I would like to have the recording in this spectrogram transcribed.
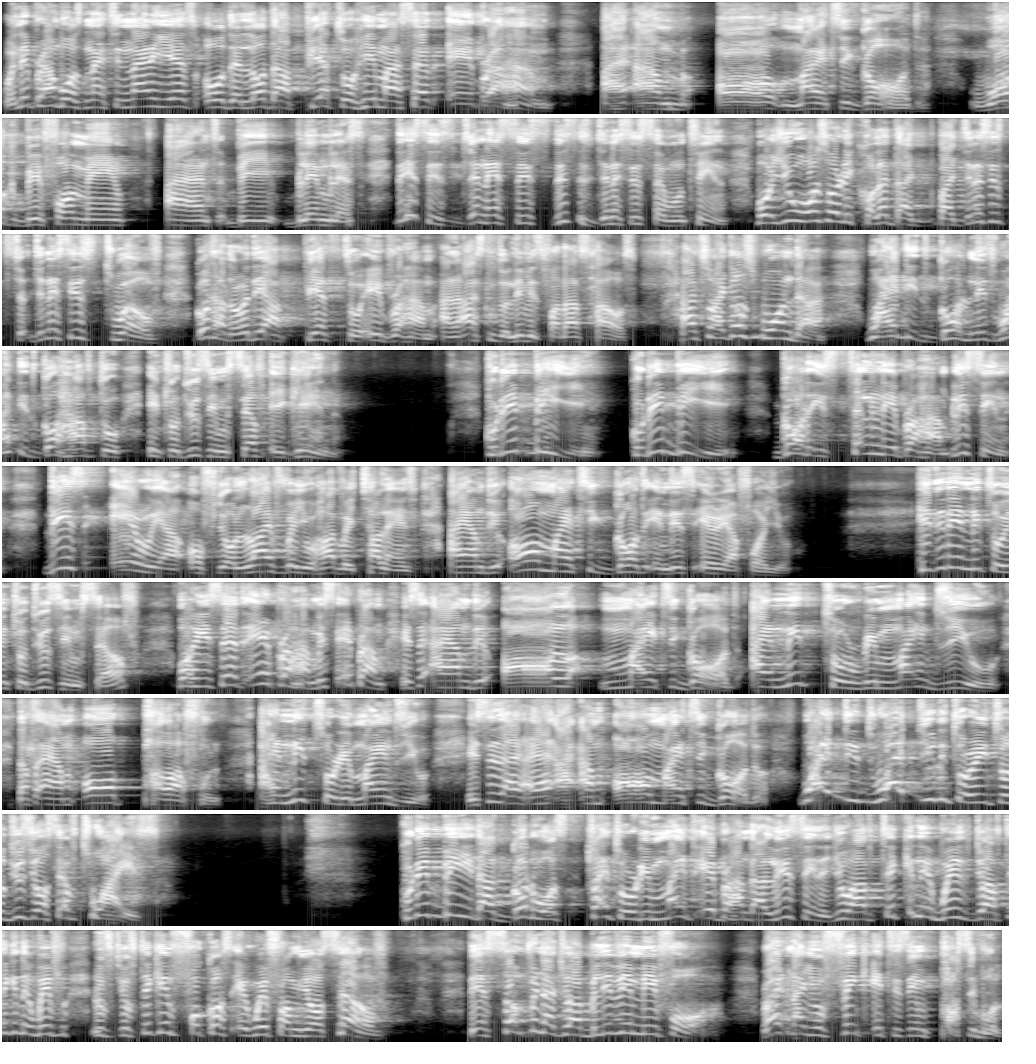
When Abraham was 99 years old, the Lord appeared to him and said, Abraham, I am Almighty God. Walk before me and be blameless. This is Genesis, this is Genesis 17. But you also recollect that by Genesis, Genesis 12, God had already appeared to Abraham and asked him to leave his father's house. And so I just wonder, why did God need, why did God have to introduce himself again? Could it be, could it be God is telling Abraham, listen, this area of your life where you have a challenge, I am the Almighty God in this area for you. He didn't need to introduce himself, but he said, Abraham, it's Abraham. He said, I am the Almighty God. I need to remind you that I am all powerful. I need to remind you. He says, I, I, I am Almighty God. Why did why do you need to introduce yourself twice? Could it be that God was trying to remind Abraham that listen, you have taken away, you have taken away, you've taken focus away from yourself. There's something that you are believing me for. Right now, you think it is impossible.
